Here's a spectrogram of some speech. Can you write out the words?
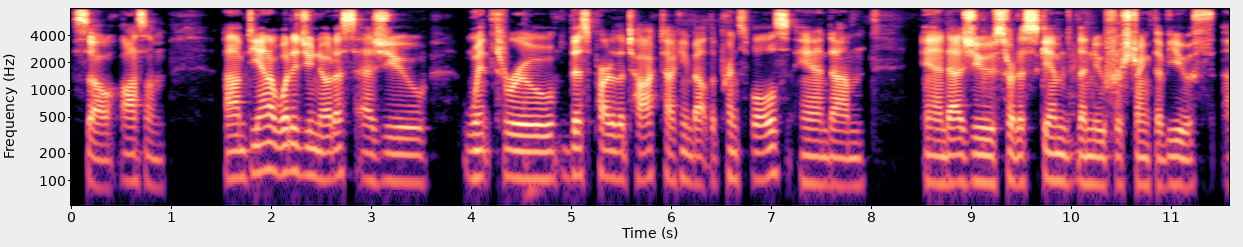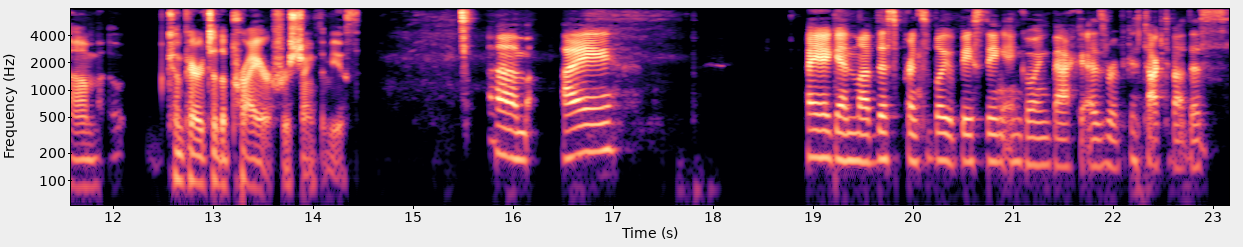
So awesome. Um, Deanna, what did you notice as you went through this part of the talk, talking about the principles, and um, and as you sort of skimmed the new for strength of youth um, compared to the prior for strength of youth? Um, I I again love this principle based thing and going back as Rebecca talked about this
